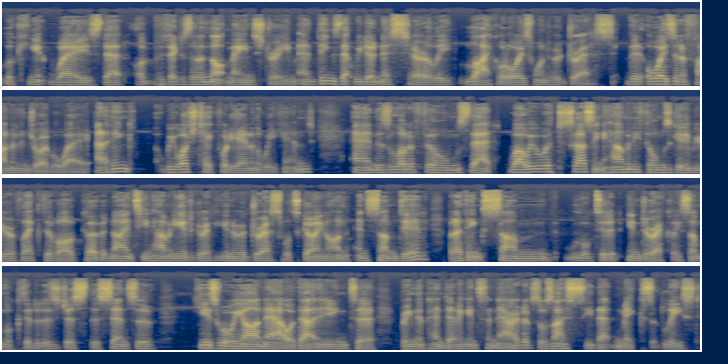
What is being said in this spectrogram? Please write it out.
looking at ways that of perspectives that are not mainstream and things that we don't necessarily like or always want to address, but always in a fun and enjoyable way. And I think we watched Take 48 on the weekend, and there's a lot of films that, while we were discussing how many films are going to be reflective of COVID 19, how many are directly going to address what's going on, and some did, but I think some looked at it indirectly. Some looked at it as just the sense of here's where we are now without needing to bring the pandemic into the narrative. So it was nice to see that mix, at least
